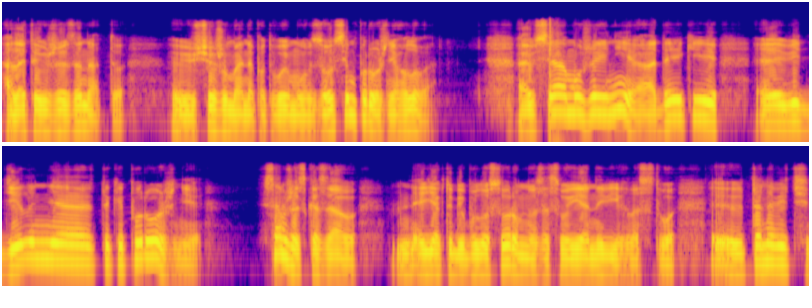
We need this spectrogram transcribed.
але ти вже занадто. Що ж у мене, по-твоєму, зовсім порожня голова? А Вся, може, і ні, а деякі е, відділення таки порожні. Сам же сказав, як тобі було соромно за своє невігластво. Е, Та навіть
